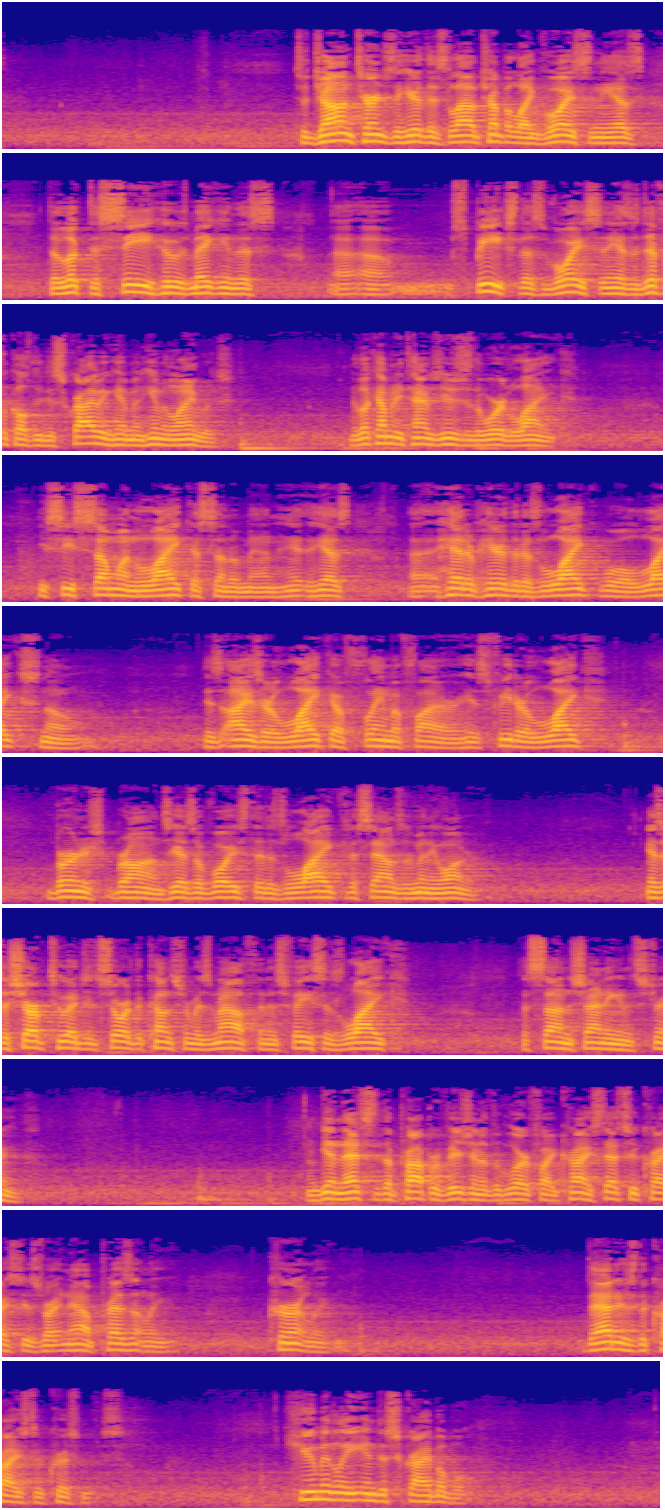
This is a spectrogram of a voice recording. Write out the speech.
So John turns to hear this loud trumpet-like voice, and he has to look to see who is making this uh, uh, speech, this voice, and he has a difficulty describing him in human language. Look how many times he uses the word like. He sees someone like a son of man. He has a head of hair that is like wool, like snow. His eyes are like a flame of fire. His feet are like burnished bronze. He has a voice that is like the sounds of many waters. He has a sharp two-edged sword that comes from his mouth, and his face is like the sun shining in its strength. Again, that's the proper vision of the glorified Christ. That's who Christ is right now, presently, currently. That is the Christ of Christmas. Humanly indescribable,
